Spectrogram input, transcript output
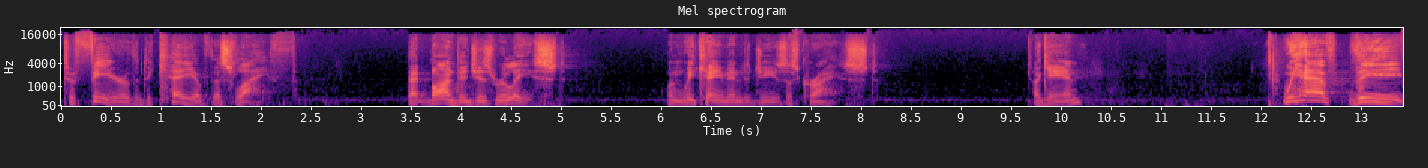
to fear the decay of this life. That bondage is released when we came into Jesus Christ. Again, we have the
